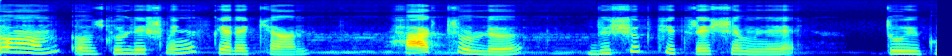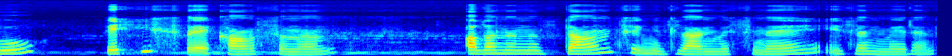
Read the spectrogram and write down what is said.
Şu an özgürleşmeniz gereken her türlü düşük titreşimli duygu ve his frekansının alanınızdan temizlenmesine izin verin.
